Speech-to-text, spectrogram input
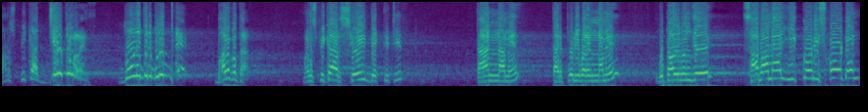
মানুষ স্পিকার জিরো টলারেন্স দুর্নীতির বিরুদ্ধে ভালো কথা। মানুষ স্পিকার সেই ব্যক্তিটির, তার নামে, তার পরিবারের নামে, গোপালগঞ্জে Sabana eco resort and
